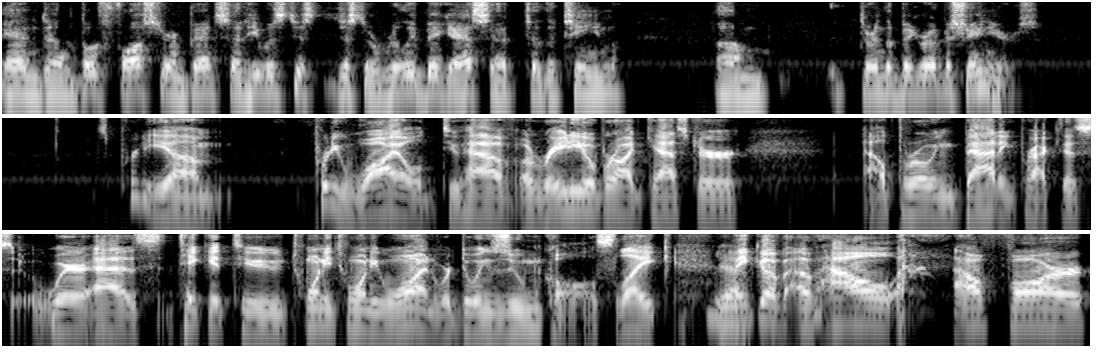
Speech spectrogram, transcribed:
And uh, both Foster and Bench said he was just just a really big asset to the team um, during the Big Red Machine years it's pretty um pretty wild to have a radio broadcaster out throwing batting practice whereas take it to 2021 we're doing zoom calls like yeah. think of of how how far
